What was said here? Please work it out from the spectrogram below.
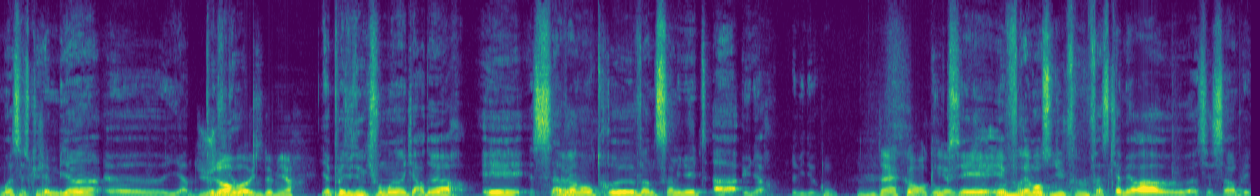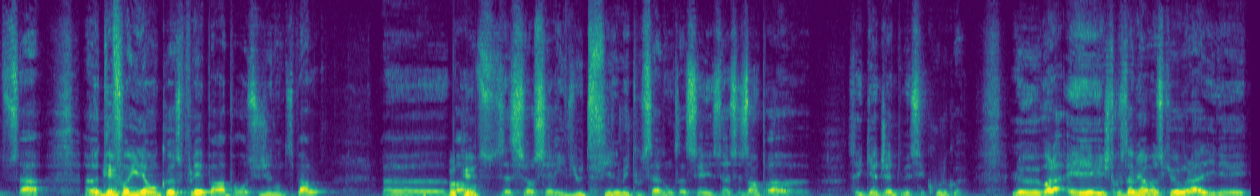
Moi, c'est ce que j'aime bien. Euh, Il y a Du de genre euh, une demi-heure il y a peu de vidéos qui font moins d'un quart d'heure et ça Ah va oui. entre 25 minutes à 1 heure de vidéo. D'accord, ok. Donc oui. c'est et vraiment c'est du face caméra euh, assez simple et tout ça. Euh. Des fois il est en cosplay par rapport au sujet dont il parle. Euh, par Ok. exemple, c'est sur ses reviews de films et tout ça, donc ça c'est c'est assez sympa. C'est gadget mais c'est cool quoi. Le voilà et, et je trouve ça bien parce que voilà il est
